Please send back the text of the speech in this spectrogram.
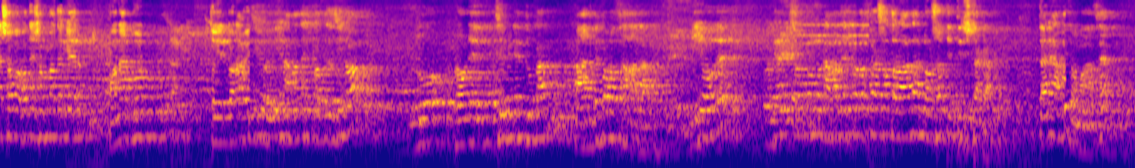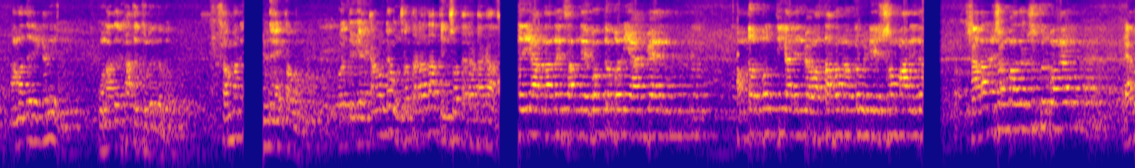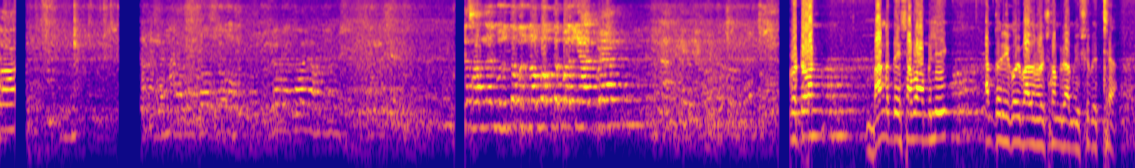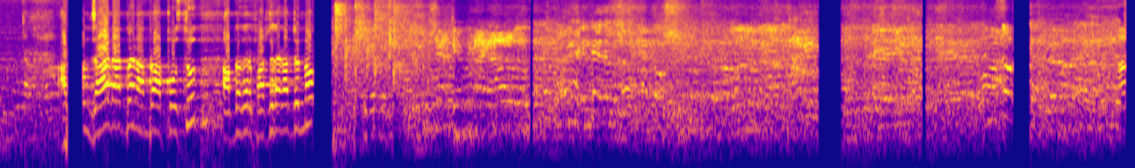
একটা সভাপতি সম্পাদকের অনার বোর্ড তৈরি করা হয়েছে। ওই দিন আমাদের কথা ছিল রডের সিমেন্টের দোকান আর বিয়ে হলে ওইখানে সর্বমোট আমাদের সতেরো হাজার নশো তেত্রিশ টাকা। তাহলে আমি জমা আছে, আমাদের এখানে ওনাদের খাতে তুলে দেবো। সম্মান অ্যাকাউন্ট ওই অ্যাকাউন্টে হাজার তিনশো তেরো টাকা আছে। আপনাদের সামনে বক্তব্য নিয়ে আসবেন অন্তর্বর্তীকালীন ব্যবস্থাপনা কমিটির সম্মানিত সাধারণ সম্পাদক শুকুর ভাই এবং সামনে সংগঠন বাংলাদেশ আওয়ামী লীগ আন্তরিক অভিবাদন ও সংগ্রামী শুভেচ্ছা। যা ডাকবেন আমরা প্রস্তুত আপনাদের ফাঁসে রাখার জন্য।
